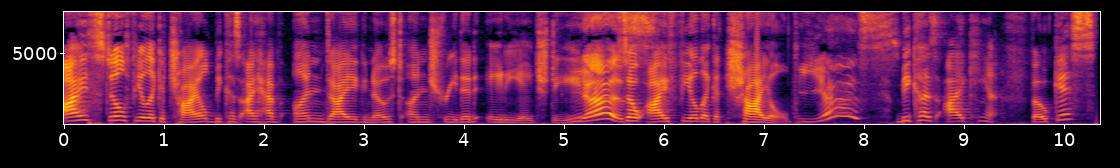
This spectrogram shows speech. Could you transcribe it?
I still feel like a child because I have undiagnosed untreated ADHD. Yes. So I feel like a child Yes. because I can't focus,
